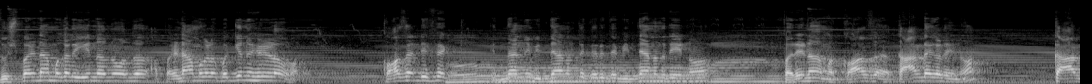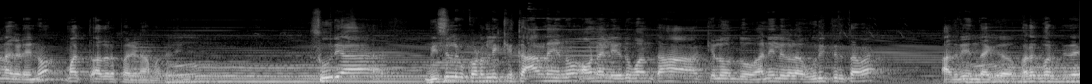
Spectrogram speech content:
ದುಷ್ಪರಿಣಾಮಗಳು ಏನು ಅನ್ನೋ ಒಂದು ಪರಿಣಾಮಗಳ ಬಗ್ಗೆನೂ ಹೇಳವ ಕಾಸ್ ಆ್ಯಂಡ್ ಇಫೆಕ್ಟ್ ಇದನ್ನ ವಿಜ್ಞಾನ ಅಂತ ಕರಿತೇವೆ. ವಿಜ್ಞಾನ ಅಂದ್ರೆ ಏನು? ಪರಿಣಾಮ ಕಾಸ ಕಾರಣಗಳೇನು? ಕಾರಣಗಳೇನು? ಮತ್ತು ಅದರ ಪರಿಣಾಮಗಳೇನು? ಸೂರ್ಯ ಬಿಸಿಲು ಕೊಡಲಿಕ್ಕೆ ಕಾರಣ ಏನು? ಅವನಲ್ಲಿ ಇರುವಂತಹ ಕೆಲವೊಂದು ಅನಿಲಗಳ ಉರಿತಿರ್ತಾವ ಅದರಿಂದಾಗಿ ಹೊರಗೆ ಬರ್ತಿದೆ.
